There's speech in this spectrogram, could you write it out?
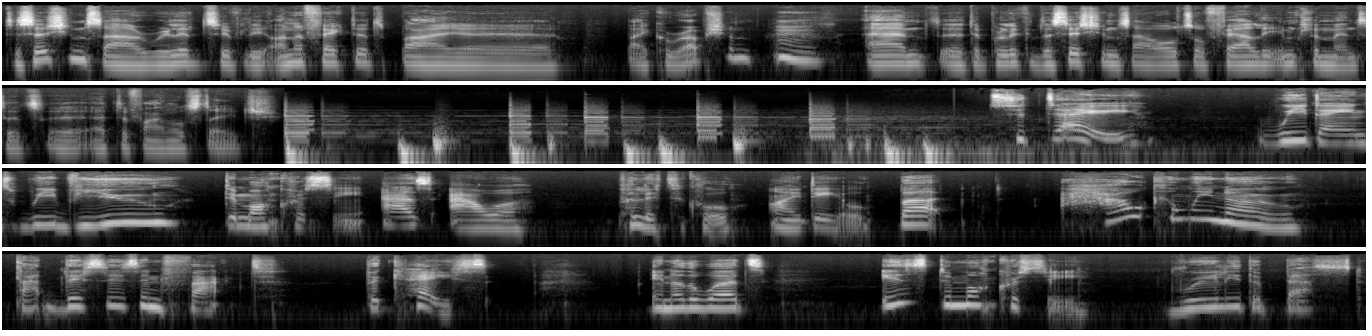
decisions are relatively unaffected by by corruption, mm. and uh, the political decisions are also fairly implemented uh, at the final stage. Today, we Danes, we view democracy as our political ideal. But how can we know that this is in fact the case? In other words, is democracy really the best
